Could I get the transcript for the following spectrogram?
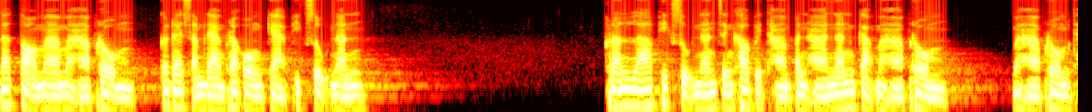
และต่อมามหาพรหมก็ได้สำแดงพระองค์แก่ภิกษุนั้น ครั้นแล้วภิกษุนั้นจึงเข้าไปถามปัญหานั้นกับมหาพรหม มหาพรหมแท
